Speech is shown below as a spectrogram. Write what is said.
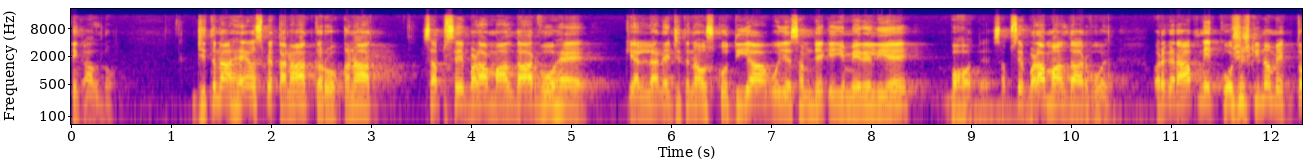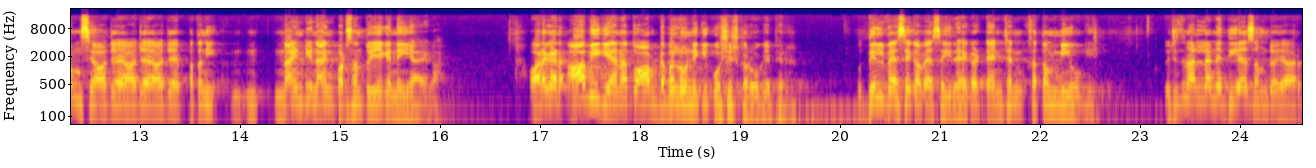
निकाल दो। जितना है उस पर कनात करो, कनात। सबसे बड़ा मालदार वो है कि अल्लाह ने जितना उसको दिया, वो ये समझे कि ये मेरे लिए बहुत है। सबसे बड़ा मालदार वो है। और अगर आपने कोशिश की ना, मैं एकदम से आ जाए आ जाए आ जाए, पता नहीं नाइन्टी नाइन परसेंट तो ये कि नहीं आएगा। और अगर आ भी गया ना तो आप डबल होने की कोशिश करोगे फिर। तो दिल वैसे का वैसा ही रहेगा, टेंशन खत्म नहीं होगी। तो जितना अल्लाह ने दिया, समझो यार,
